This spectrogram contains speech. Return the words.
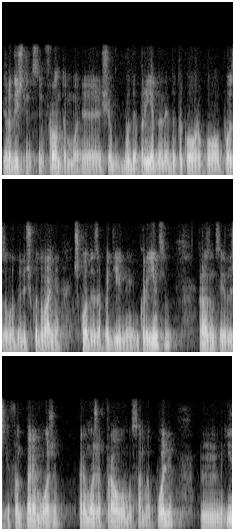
юридичним цим фронтом, е, що буде приєднаний до такого групового позову до відшкодування шкоди заподіяної українцям. Разом цей юридичний фронт переможе, переможе в правовому саме полі і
